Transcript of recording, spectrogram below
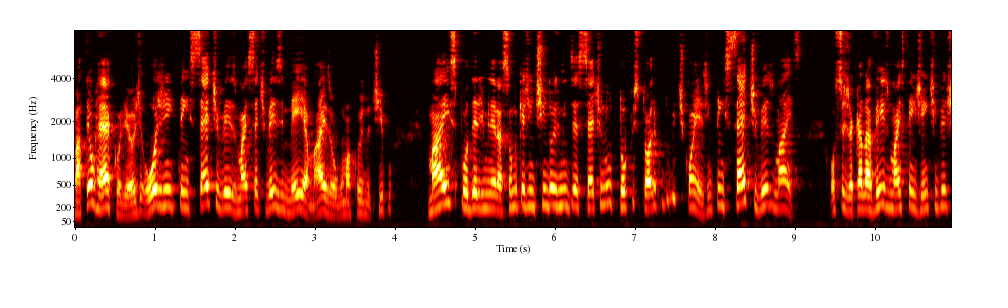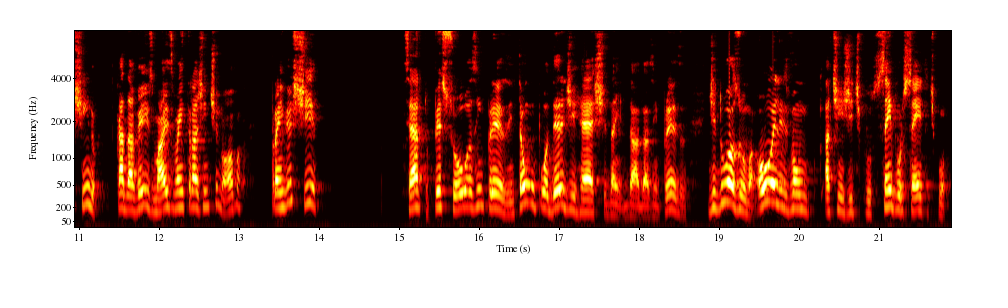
bateu recorde. Hoje, hoje a gente tem sete vezes mais, sete vezes e meia mais, alguma coisa do tipo, mais poder de mineração do que a gente tinha em 2017 no topo histórico do Bitcoin. A gente tem sete vezes mais. Ou seja, cada vez mais tem gente investindo, cada vez mais vai entrar gente nova para investir. Certo? Pessoas, empresas. Então, o poder de hash da, da, das empresas, de duas uma, ou eles vão atingir tipo 100%, tipo,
